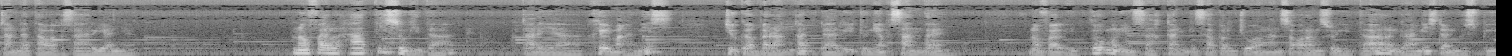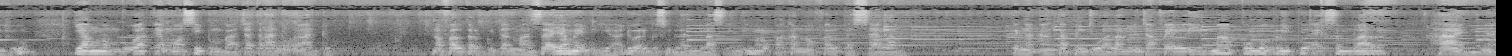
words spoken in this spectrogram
canda tawa kesehariannya. Novel Hati Suhita, karya Khilma Anis, juga berangkat dari dunia pesantren. Novel itu mengisahkan kisah perjuangan seorang Suhita, Rengganis, dan Gus Biru yang membuat emosi pembaca teraduk-aduk. Novel terbitan Mazaya Media 2019 ini merupakan novel bestseller dengan angka penjualan mencapai 50.000 eksemplar hanya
